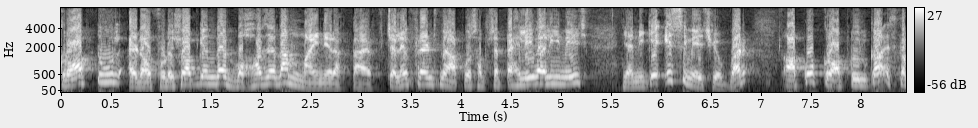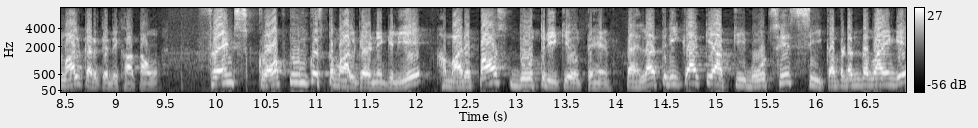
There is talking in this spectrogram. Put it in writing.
क्रॉप टूल एडोब फोटोशॉप के अंदर बहुत ज़्यादा मायने रखता है। चलें फ्रेंड्स मैं आपको सबसे पहली वाली इमेज यानी कि इस इमेज के ऊपर आपको क्रॉप टूल का इस्तेमाल करके दिखाता हूँ। फ्रेंड्स क्रॉप टूल को इस्तेमाल करने के लिए हमारे पास दो तरीके होते हैं। पहला तरीका कि आप कीबोर्ड से सी का बटन दबाएँगे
